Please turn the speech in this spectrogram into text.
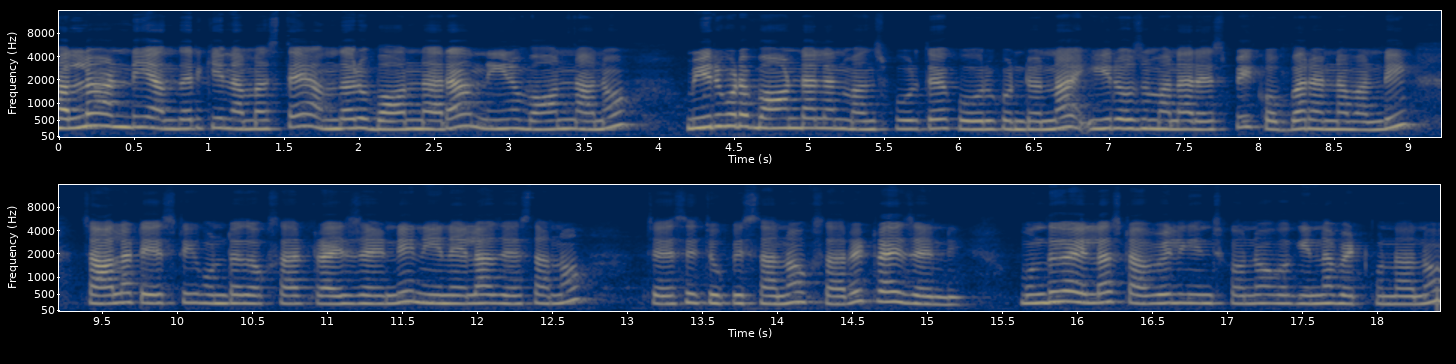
హలో అండి అందరికీ నమస్తే. అందరూ బాగున్నారా? నేను బాగున్నాను. మీరు కూడా బాగుండాలని మనస్ఫూర్తిగా కోరుకుంటున్నా. ఈరోజు మన రెసిపీ కొబ్బరి అన్నం అండి. చాలా టేస్టీగా ఉంటుంది. ఒకసారి ట్రై చేయండి. నేను ఎలా చేస్తానో చేసి చూపిస్తాను. ఒకసారి ట్రై చేయండి. ముందుగా ఇలా స్టవ్ వెలిగించుకొని ఒక గిన్నె పెట్టుకున్నాను.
